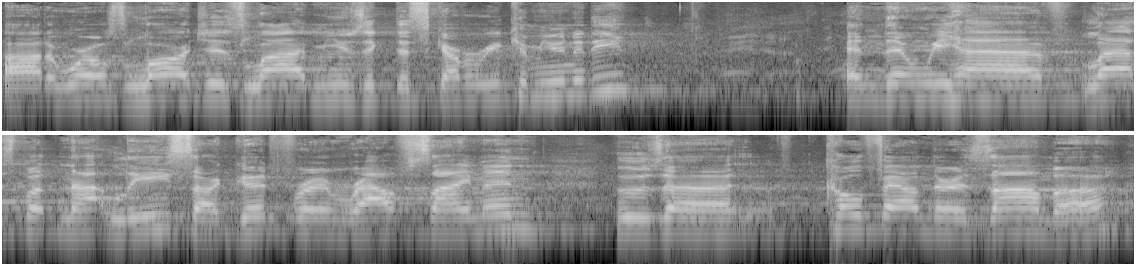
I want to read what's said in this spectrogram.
uh, the world's largest live music discovery community. And then we have, last but not least, our good friend Ralph Simon, who's a co-founder of Zomba,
